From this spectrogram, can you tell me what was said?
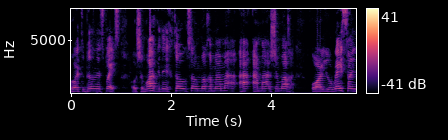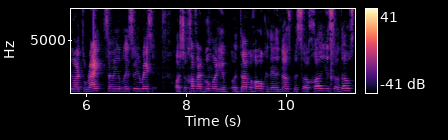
order to build in its place. Or Shemacha Kadei Chtog Some Hama Shemacha. Or you erase something in order to write something in place where you erase it. Or Shechafar Gumar, you dug a hole, Kadei leave no Besochol Yisodos,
